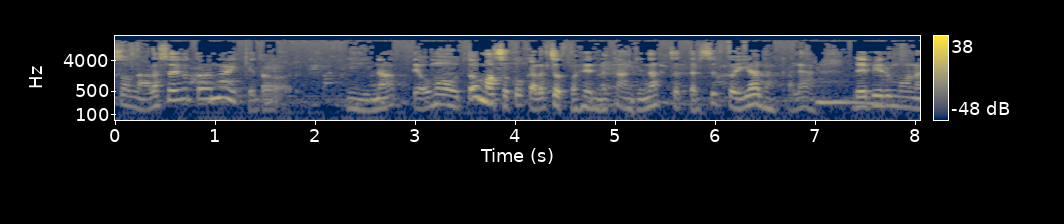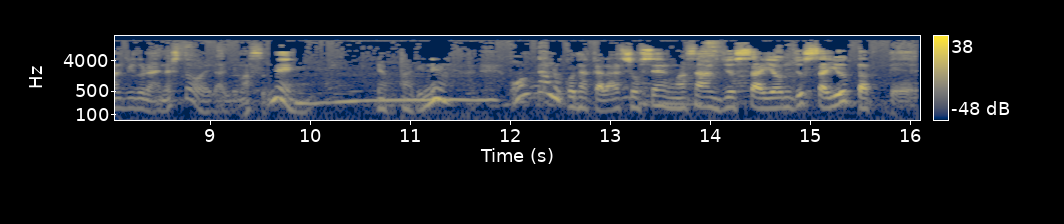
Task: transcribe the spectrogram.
そんな争い事はないけどいいなって思うと、まあ、そこからちょっと変な感じになっちゃったりすると嫌だからん。レベルも同じぐらいの人を選びますね。やっぱりね。女の子だから所詮は30歳40歳言ったって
